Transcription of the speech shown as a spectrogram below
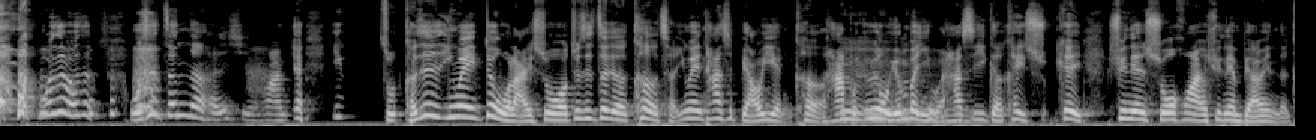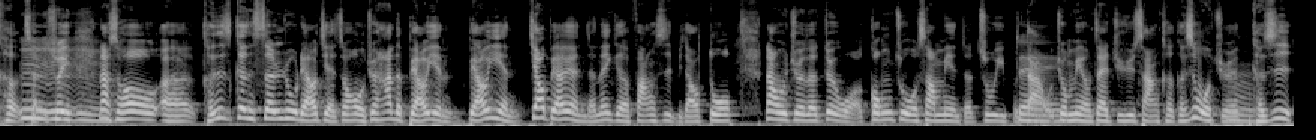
不是不是，我是真的很喜欢。哎、一主可是因为对我来说，就是这个课程，因为它是表演课，它不，嗯因为我原本以为它是一个可以说可以训练说话、训练表演的课程，所以嗯那时候呃，可是更深入了解之后，我觉得他的表演表演教表演的那个方式比较多，那我觉得对我工作上面的注意不大，我就没有再继续上课。可是我觉得，嗯可是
